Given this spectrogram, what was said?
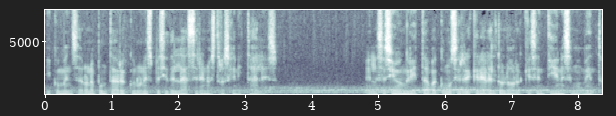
y comenzaron a apuntar con una especie de láser en nuestros genitales. En la sesión gritaba como si recreara el dolor que sentí en ese momento.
